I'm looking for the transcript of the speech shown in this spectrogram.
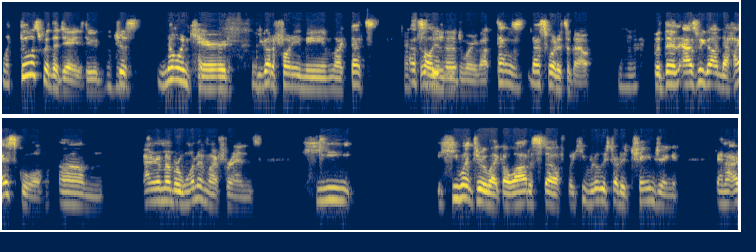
like those were the days, dude. Mm-hmm. Just no one cared. You got a funny meme, like that's that's all you that. need to worry about. That was that's what it's about. Mm-hmm. But then as we got into high school, um, I remember one of my friends, he he went through like a lot of stuff, but he really started changing. And I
